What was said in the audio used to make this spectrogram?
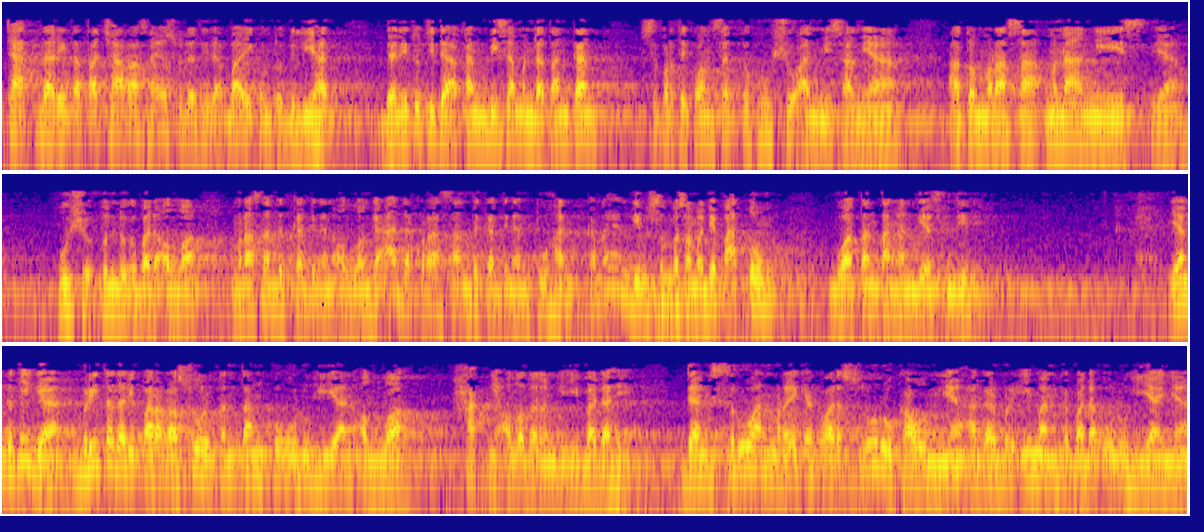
Cat dari tata cara saya sudah tidak baik untuk dilihat dan itu tidak akan bisa mendatangkan seperti konsep kehusyuan misalnya atau merasa menangis ya khusyuk tunduk kepada Allah merasa dekat dengan Allah nggak ada perasaan dekat dengan Tuhan karena yang disembah sama dia patung buatan tangan dia sendiri. Yang ketiga berita dari para rasul tentang keuluhian Allah haknya Allah dalam diibadahi. Dan seruan mereka kepada seluruh kaumnya agar beriman kepada uluhiyahnya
